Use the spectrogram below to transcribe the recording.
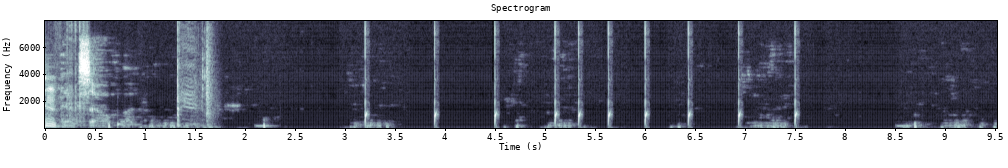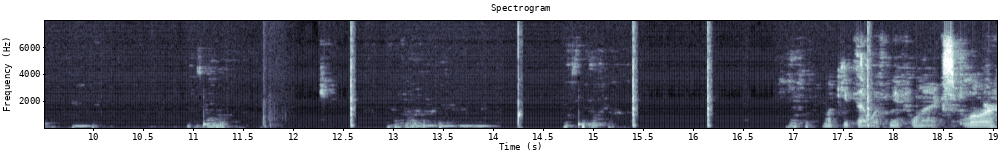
Didn't think so, but... I'll keep that with me for when I explore.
